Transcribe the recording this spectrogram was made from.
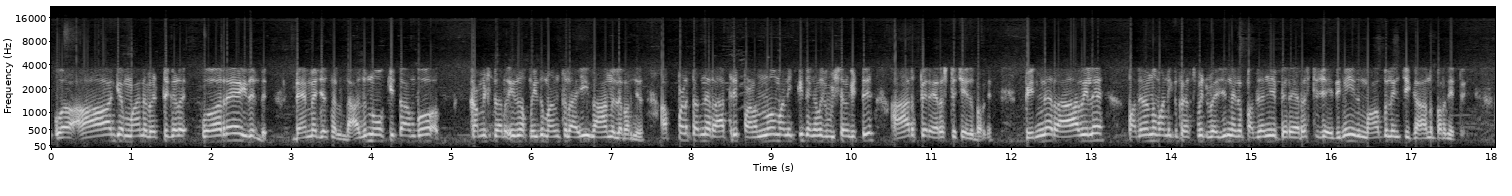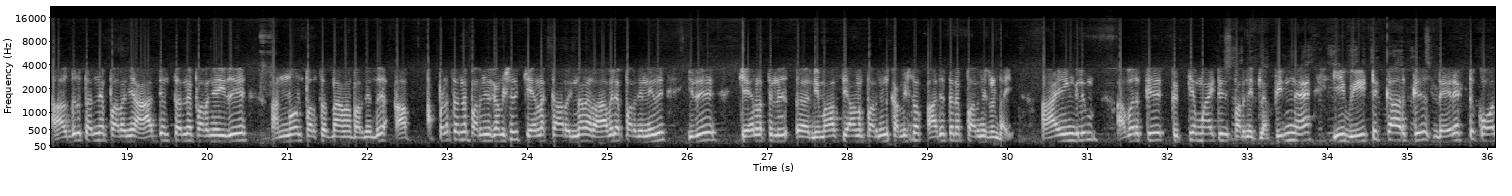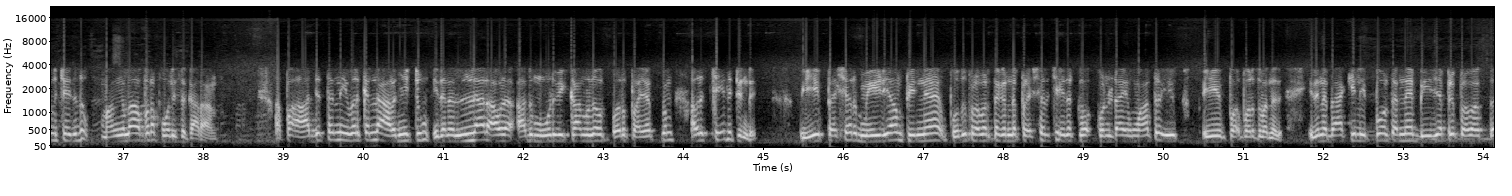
ആകെ മാന വെട്ടുകൾ കുറെ ഇതുണ്ട്. ഡാമേജസ് ഉണ്ട് അത് നോക്കിയിട്ടാകുമ്പോ കമ്മീഷണർ ഇത് ഇത് മനസ്സിലായി ഇതാണെന്നില്ല പറഞ്ഞത്. അപ്പോൾ തന്നെ രാത്രി പതിനൊന്ന് മണിക്ക് ഞങ്ങൾക്ക് വിഷയം കിട്ട് ആറ് പേരെ അറസ്റ്റ് ചെയ്ത് പറഞ്ഞു. പിന്നെ രാവിലെ പതിനൊന്ന് മണിക്ക് പ്രസ് മീറ്റ് വെച്ച് ഞങ്ങൾ പതിനഞ്ച് പേരെ അറസ്റ്റ് ചെയ്തിനി. ഇത് മോബ് ലിഞ്ചിക്കാന്ന് പറഞ്ഞിട്ട്. അതിൽ തന്നെ പറഞ്ഞ ആദ്യം തന്നെ പറഞ്ഞ ഇത് അൺനോൺ പേഴ്സൺ ആണ് പറഞ്ഞത്. അപ്പോഴെ തന്നെ പറഞ്ഞു കമ്മീഷൻ കേരളക്കാർ ഇന്നലെ രാവിലെ പറഞ്ഞത് ഇത് കേരളത്തിൽ നിവാസിയാണെന്ന് നിവാസിയാണ് പറഞ്ഞത് കമ്മീഷണർ ആദ്യം തന്നെ പറഞ്ഞിട്ടുണ്ടായി. ആയെങ്കിലും അവർക്ക് കൃത്യമായിട്ട് പറഞ്ഞിട്ടില്ല. പിന്നെ ഈ വീട്ടുകാർക്ക് ഡയറക്റ്റ് കോൾ ചെയ്തത് മംഗലാപുര പോലീസുകാരാണ്. അപ്പൊ ആദ്യം തന്നെ ഇവർക്കെല്ലാം അറിഞ്ഞിട്ടും ഇതിനെല്ലാം അത് മൂടിവെക്കാനുള്ള ഒരു പ്രയത്നം അവർ ചെയ്തിട്ടുണ്ട്. ഈ പ്രഷർ മീഡിയ പിന്നെ പൊതുപ്രവർത്തകരുടെ പ്രഷർ ചെയ്ത് കൊണ്ടായി മാത്രം ഈ ഈ പുറത്തു വന്നത്. ഇതിന്റെ ബാക്കിൽ ഇപ്പോൾ തന്നെ ബി ജെ പി പ്രവർത്ത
